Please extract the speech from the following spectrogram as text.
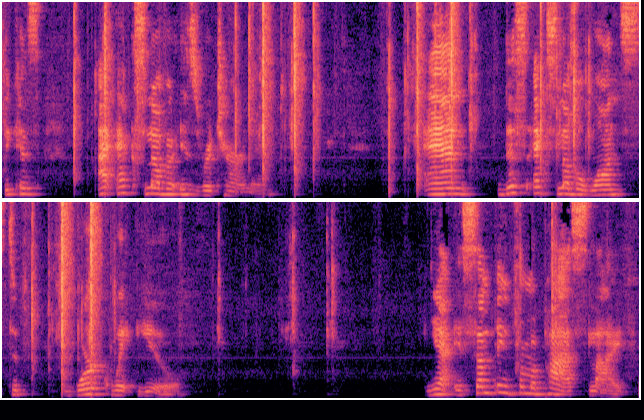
because our ex-lover is returning. And this ex-lover wants to work with you. Yeah it's something from a past life.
